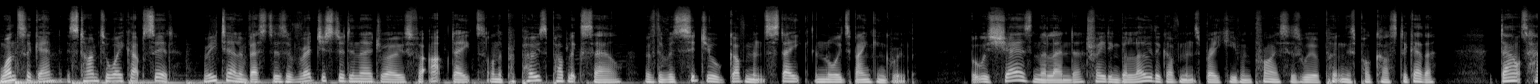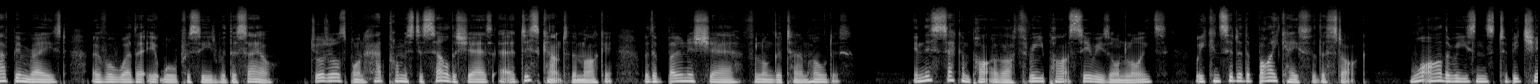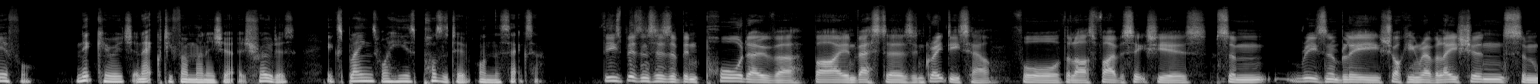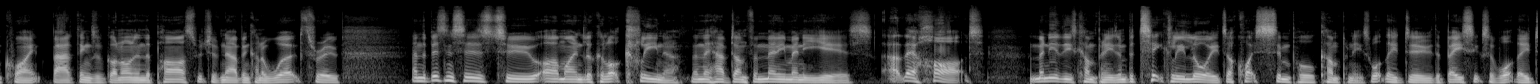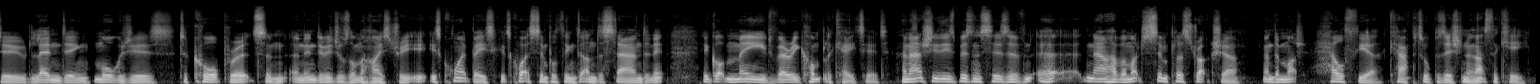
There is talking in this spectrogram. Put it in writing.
Once again, it's time to wake up Sid. Retail investors have registered in their droves for updates on the proposed public sale of the residual government stake in Lloyds Banking Group. But with shares in the lender trading below the government's break even price as we were putting this podcast together, doubts have been raised over whether it will proceed with the sale. George Osborne had promised to sell the shares at a discount to the market with a bonus share for longer term holders. In this second part of our three part series on Lloyds, we consider the buy case for the stock. What are the reasons to be cheerful? Nick Kirrage, an equity fund manager at Schroders, explains why he is positive on the sector. These businesses have been pored over by investors in great detail for the last five or six years. Some reasonably shocking revelations, some quite bad things have gone on in the past, which have now been kind of worked through. And the businesses, to our mind, look a lot cleaner than they have done for many, many years. At their heart, many of these companies, and particularly Lloyd's, are quite simple companies. What they do, the basics of what they do, lending mortgages to corporates and, and individuals on the high street, is quite basic. It's quite a simple thing to understand, and it, it got made very complicated. And actually, these businesses have uh, now have a much simpler structure and a much healthier capital position, and that's the key.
